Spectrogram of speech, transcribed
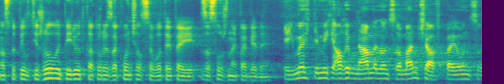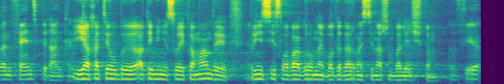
наступил тяжелый период, который закончился вот этой заслуженной победой. Ich möchte mich auch im Namen unserer Mannschaft bei unseren Fans bedanken. Я хотел бы от имени своей команды принести слова огромной благодарности нашим болельщикам. Für,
